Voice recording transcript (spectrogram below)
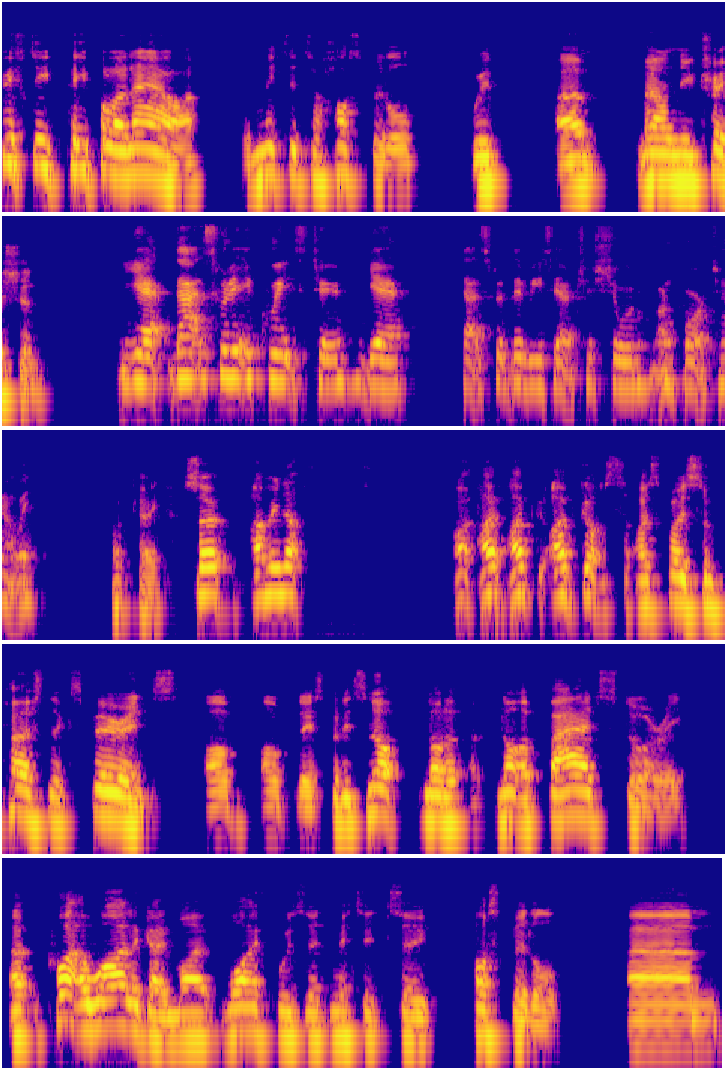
50 people an hour admitted to hospital with um, malnutrition. Yeah, that's what it equates to. Yeah, that's what the research has shown, unfortunately. Okay, so I mean, uh, I, have I've got I suppose some personal experience of of this, but it's not not a not a bad story. Uh, quite a while ago, my wife was admitted to hospital. Um,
